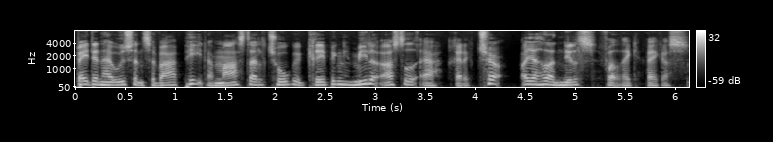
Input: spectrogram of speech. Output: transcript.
Bag den her udsendelse var Peter Marstal, Toge Gripping, Mille Ørsted er redaktør, og jeg hedder Niels Frederik Rikkers.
